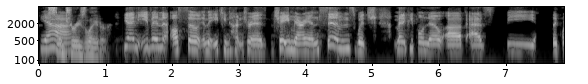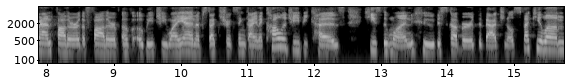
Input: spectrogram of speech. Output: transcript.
yeah. centuries later. Yeah, and even also in the 1800s, J. Marion Sims, which many people know of as the the grandfather or the father of, OBGYN, obstetrics and gynecology, because he's the one who discovered the vaginal speculum.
